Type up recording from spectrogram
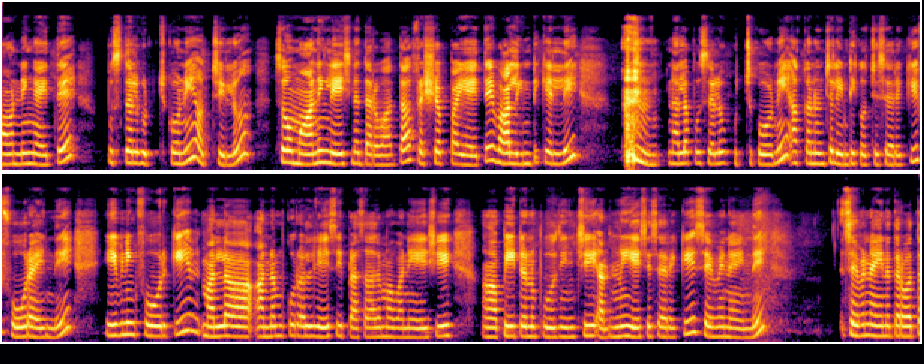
మార్నింగ్ అయితే పుస్తలు గుచ్చుకొని వచ్చిళ్ళు. సో మార్నింగ్ లేచిన తర్వాత ఫ్రెష్ అప్ అయ్యి అయితే వాళ్ళ ఇంటికి వెళ్ళి నల్ల పుస్తలు కుచ్చుకొని అక్కడ నుంచి వాళ్ళ ఇంటికి వచ్చేసరికి ఫోర్ అయింది. ఈవినింగ్ ఫోర్కి మళ్ళా అన్నం కూరలు చేసి ప్రసాదం అవన్నీ వేసి పీటను పూజించి అన్నీ వేసేసరికి సెవెన్ అయింది. సెవెన్ అయిన తర్వాత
